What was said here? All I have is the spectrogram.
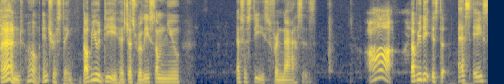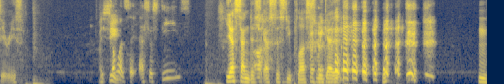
And oh, interesting. WD has just released some new SSDs for NASs. Ah, WD is the SA series. I see. Someone say SSDs. Yes, SanDisk Ah. SSD Plus. We get it. Hmm.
